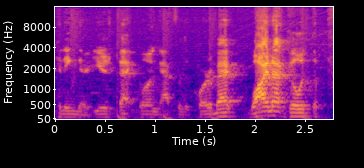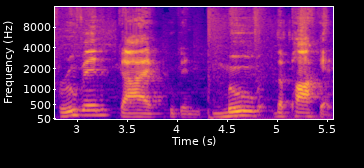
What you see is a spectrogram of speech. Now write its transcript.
pinning their ears back going after the quarterback. Why not go with the proven guy who can move the pocket?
